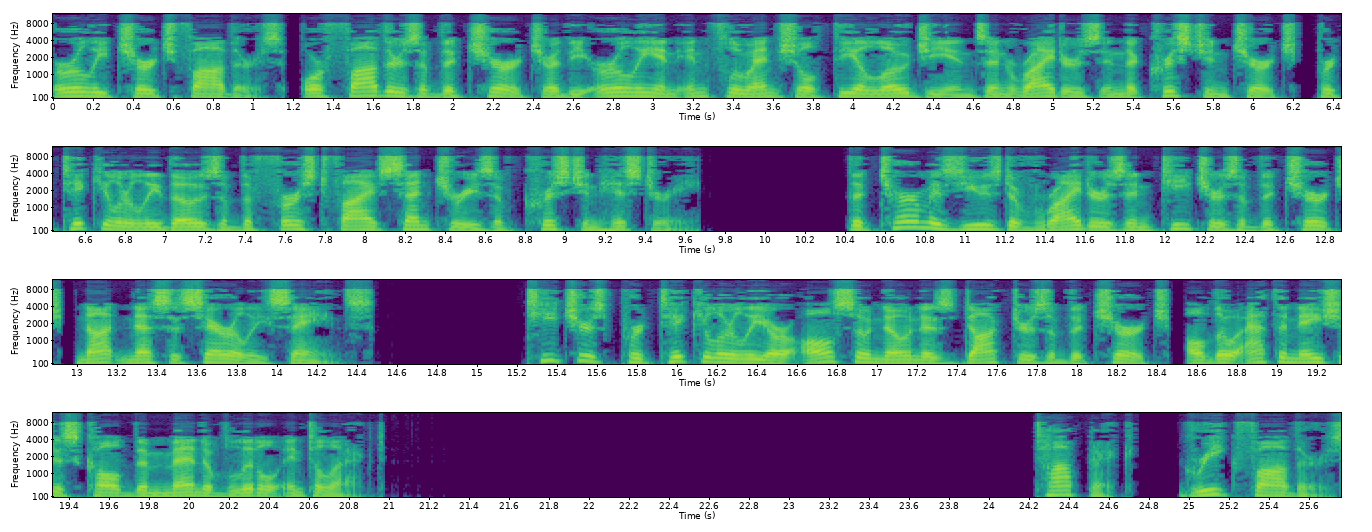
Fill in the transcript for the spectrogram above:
early Church Fathers, or Fathers of the Church are the early and influential theologians and writers in the Christian Church, particularly those of the first five centuries of Christian history. The term is used of writers and teachers of the Church, not necessarily saints. Teachers particularly are also known as doctors of the Church, although Athanasius called them men of little intellect. Greek Fathers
